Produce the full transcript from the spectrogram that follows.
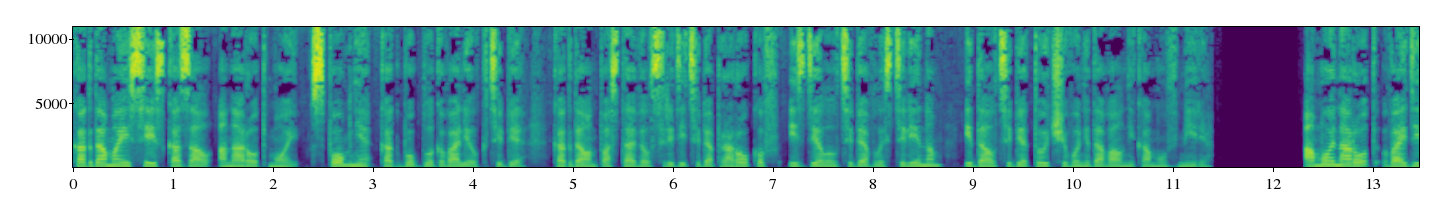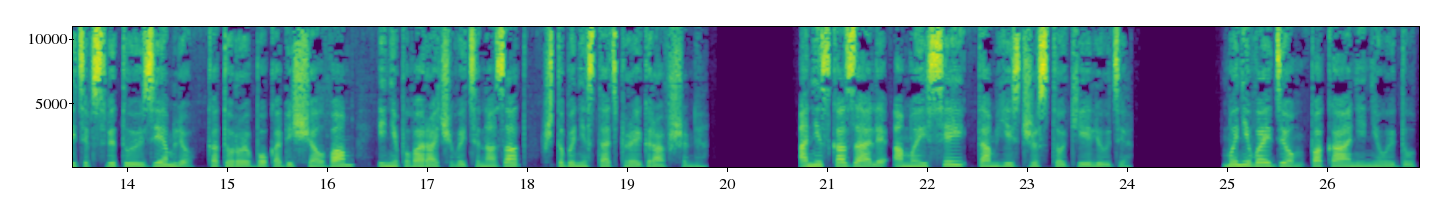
Когда Моисей сказал, «А народ мой, вспомни, как Бог благоволил к тебе, когда Он поставил среди тебя пророков и сделал тебя властелином и дал тебе то, чего не давал никому в мире». «А мой народ, войдите в святую землю, которую Бог обещал вам, и не поворачивайте назад, чтобы не стать проигравшими». Они сказали, «А Моисей, там есть жестокие люди. Мы не войдем, пока они не уйдут.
